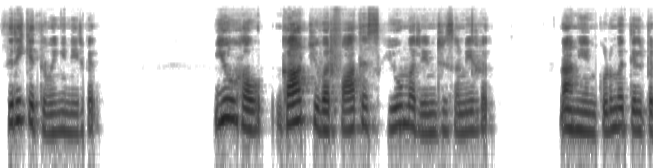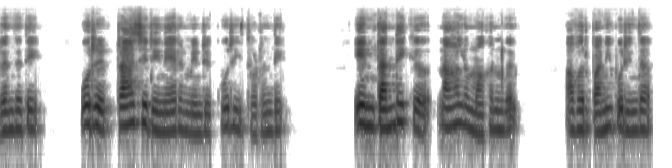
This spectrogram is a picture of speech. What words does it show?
சிரிக்க துவங்கினீர்கள். You have got your father's humour என்று சொன்னீர்கள். நான் என் குடும்பத்தில் பிறந்ததே ஒரு டிராஜடி நேரம் என்று கூறி தொடர்ந்தேன். என் தந்தைக்கு நாலு மகன்கள். அவர் பணிபுரிந்த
